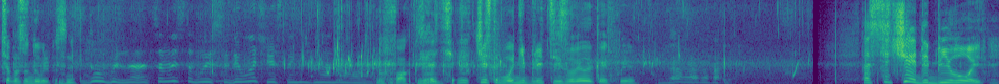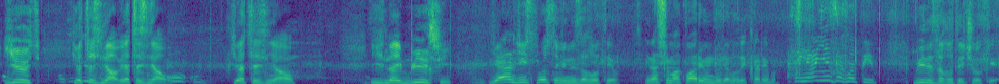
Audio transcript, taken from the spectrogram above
це просто дубль, пацани. Дубль, да. це ми з тобою сидимо, чисто ніж немає. Ну факт, я чисто по одній плітці зловили кайфуємо. Та січей дебілоїд! Єсть! Я це зняв, я це зняв. Я це зняв. І найбільший. Я надіюсь, просто він не заглотив. І нашим акваріумом буде велика риба. Та я не заглотив. Він не заглотив, чуваки.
